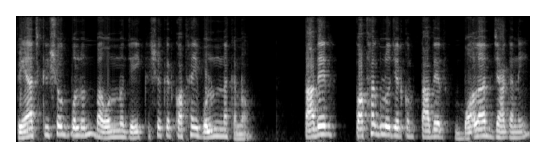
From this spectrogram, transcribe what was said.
পেঁয়াজ কৃষক বলুন বা অন্য যেই কৃষকের কথাই বলুন না কেন, তাদের কথাগুলো যেরকম তাদের বলার জায়গা নেই,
